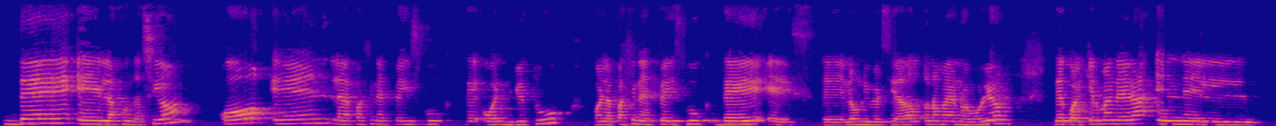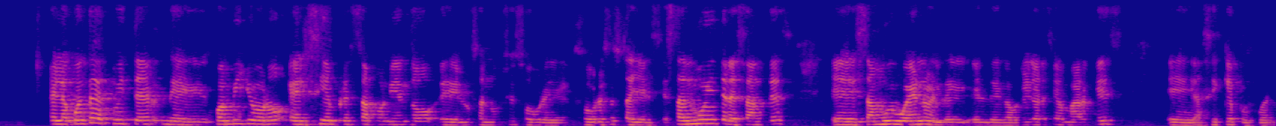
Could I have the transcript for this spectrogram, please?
de la Fundación o en la página de Facebook o en YouTube o en la página de Facebook de este, la Universidad Autónoma de Nuevo León. De cualquier manera, en, el, en la cuenta de Twitter de Juan Villoro, él siempre está poniendo eh, los anuncios sobre, sobre esos talleres. Están muy interesantes, eh, está muy bueno el de, el de Gabriel García Márquez, eh, así que pues bueno.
